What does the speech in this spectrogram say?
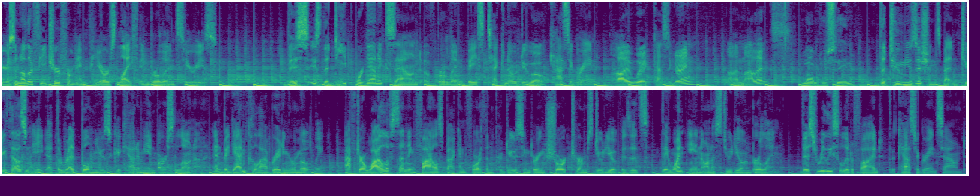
Here's another feature from NPR's Life in Berlin series. This is the deep organic sound of Berlin based techno duo Cassegrain. Hi, we're Cassegrain. I'm Alex. And I'm Hüseyin. The two musicians met in 2008 at the Red Bull Music Academy in Barcelona and began collaborating remotely. After a while of sending files back and forth and producing during short term studio visits, they went in on a studio in Berlin. This really solidified the Cassegrain sound.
